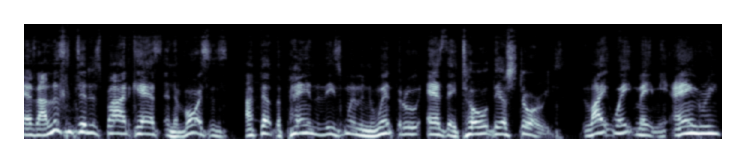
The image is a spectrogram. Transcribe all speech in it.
As I listened to this podcast and the voices, I felt the pain that these women went through as they told their stories. Lightweight made me angry,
